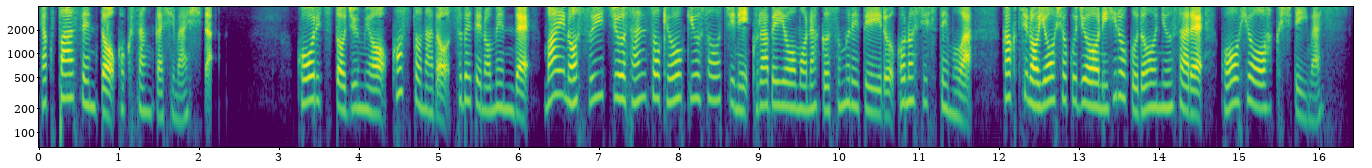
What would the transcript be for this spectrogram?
100%国産化しました。効率と寿命、コストなどすべての面で前の水中酸素供給装置に比べようもなく優れているこのシステムは各地の養殖場に広く導入され好評を博しています。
